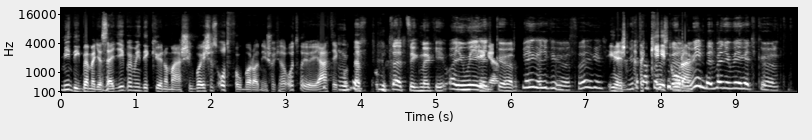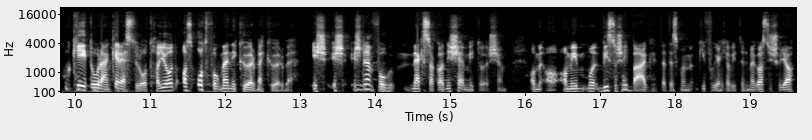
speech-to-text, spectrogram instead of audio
mindig bemegy az egyikbe, mindig kijön a másikba, és ez ott fog maradni, és hogyha ott vagy a játék, ott nem fog... Tetszik neki, vagyunk még Igen. egy kört, még egy kört, még egy Igen, és te két órán... Mindegy, menjünk még egy kört. A két órán keresztül ott hagyod, az ott fog menni körbe-körbe. És, és, és nem fog megszakadni semmitől sem. Ami, ami biztos egy bug, tehát ezt majd ki fogják javítani, meg azt is, hogy a,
